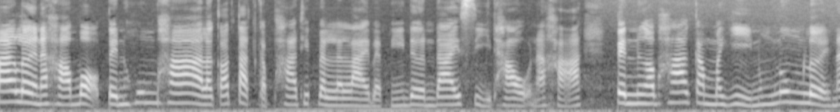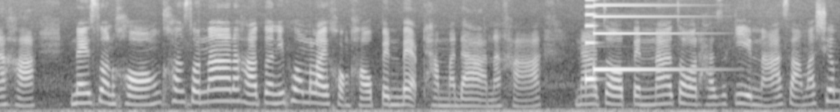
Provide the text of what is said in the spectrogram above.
มากๆเลยนะคะ เบาะเป็นหุ้มผ้าแล้วก็ตัดกับผ้าที่เป็นละลายแบบนี้เดินได้สีเทานะคะ เป็นเนื้อผ้ากำมะหยี่นุ่มๆเลยนะคะ ในส่วนของคอนโซลหน้านะคะ ตัวนี้พวงมาลัยของเขาเป็นแบบธรรมดานะคะ หน้าจอเป็นหน้าจอทัชสกรีนนะ สามารถเชื่อม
